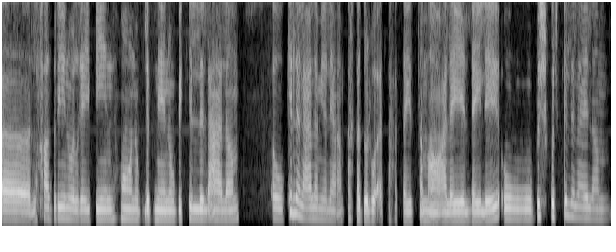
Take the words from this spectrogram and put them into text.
آه الحاضرين والغايبين هون بلبنان وبكل العالم. وكل العالم يلي عم اخذوا الوقت لحتى يتسمعوا علي الليلة وبشكر كل العالم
